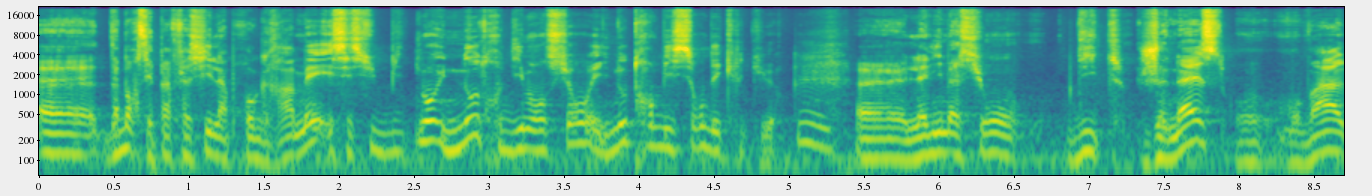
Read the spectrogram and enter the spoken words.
euh, d'abord, c'est pas facile à programmer, et c'est subitement une autre dimension et une autre ambition d'écriture. Euh, L'animation dite jeunesse, on, on va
